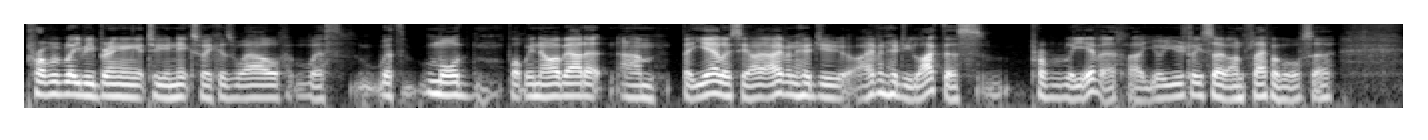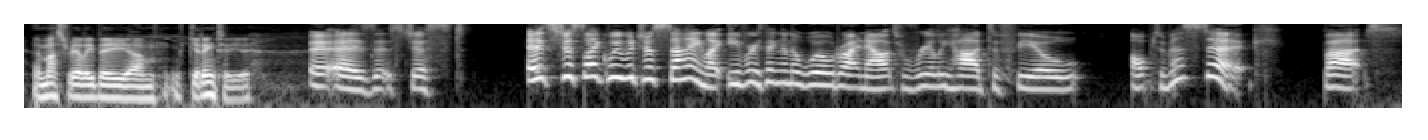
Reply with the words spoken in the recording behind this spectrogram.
probably be bringing it to you next week as well with with more what we know about it. Um, but yeah, Lucy, I, I haven't heard you. I haven't heard you like this probably ever. Like you're usually so unflappable, so it must really be um, getting to you. It is. It's just it's just like we were just saying, like everything in the world right now, it's really hard to feel optimistic. But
